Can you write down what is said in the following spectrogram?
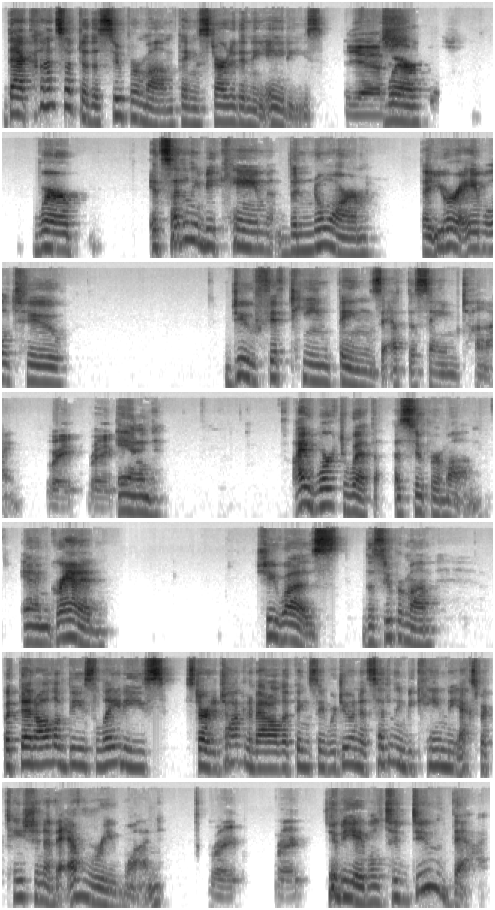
that concept of the super mom thing started in the 80s. Yes. Where where it suddenly became the norm that you're able to do 15 things at the same time. Right, right. And I worked with a super mom, and granted, she was the super mom, but then all of these ladies started talking about all the things they were doing. It suddenly became the expectation of everyone. Right, right. To be able to do that.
